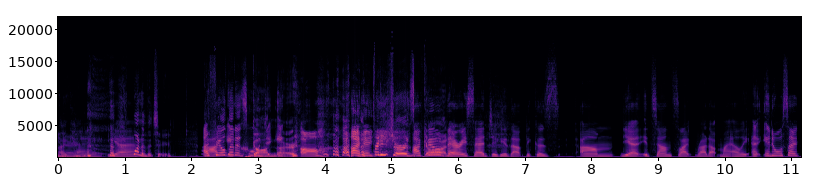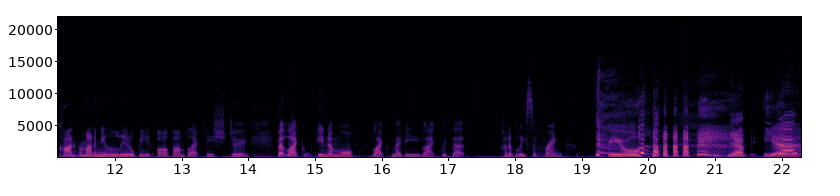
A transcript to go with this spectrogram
you know Okay, yeah. one of the two i feel that it it's could- gone it- though oh, i'm pretty sure it's I feel very sad to hear that because, um, yeah, it sounds like right up my alley. Uh, It also kind of reminded me a little bit of um Blackfish too, but like in a more like maybe like with that kind of Lisa Frank feel. Yeah. yeah.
